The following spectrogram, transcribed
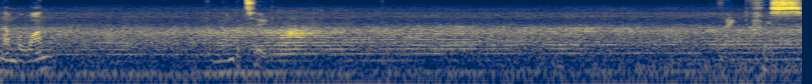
Number one and number two. Thank Chris.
